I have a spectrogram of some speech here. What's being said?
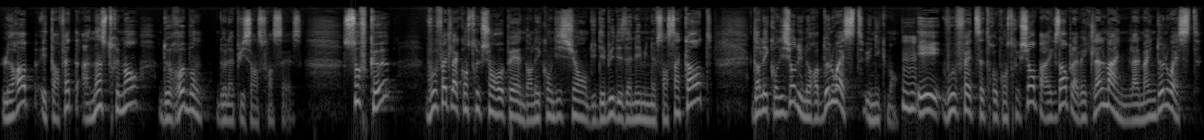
l'Europe est en fait un instrument de rebond de la puissance française. Sauf que vous faites la construction européenne dans les conditions du début des années 1950, dans les conditions d'une Europe de l'Ouest uniquement. Et vous faites cette reconstruction, par exemple, avec l'Allemagne, l'Allemagne de l'Ouest.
